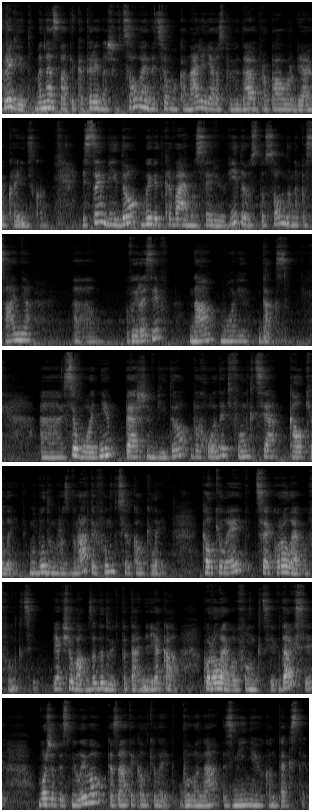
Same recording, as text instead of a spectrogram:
Привіт! Мене звати Катерина Шевцова, і на цьому каналі я розповідаю про Power BI українською. І з цим відео ми відкриваємо серію відео стосовно написання е, виразів на мові DAX. Е, сьогодні першим відео виходить функція Calculate. Ми будемо розбирати функцію Calculate. Calculate це королева функції. Якщо вам зададуть питання, яка королева функції в DAX, можете сміливо казати Calculate, бо вона змінює контексти.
